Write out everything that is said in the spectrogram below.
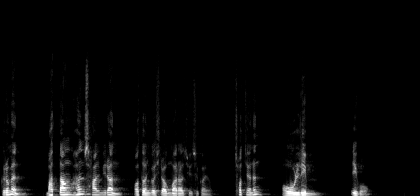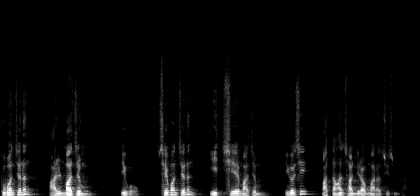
그러면 마땅한 삶이란 어떤 것이라고 말할 수 있을까요? 첫째는 어울림이고 두 번째는 알맞음이고 세 번째는 이치에 맞음. 이것이 마땅한 삶이라고 말할 수 있습니다.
